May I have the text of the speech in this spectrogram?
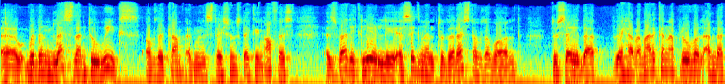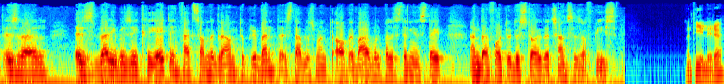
uh, within less than two weeks of the Trump administration's taking office is very clearly a signal to the rest of the world to say that they have American approval and that Israel is very busy creating facts on the ground to prevent the establishment of a viable Palestinian state and therefore to destroy the chances of peace. Men tidligere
